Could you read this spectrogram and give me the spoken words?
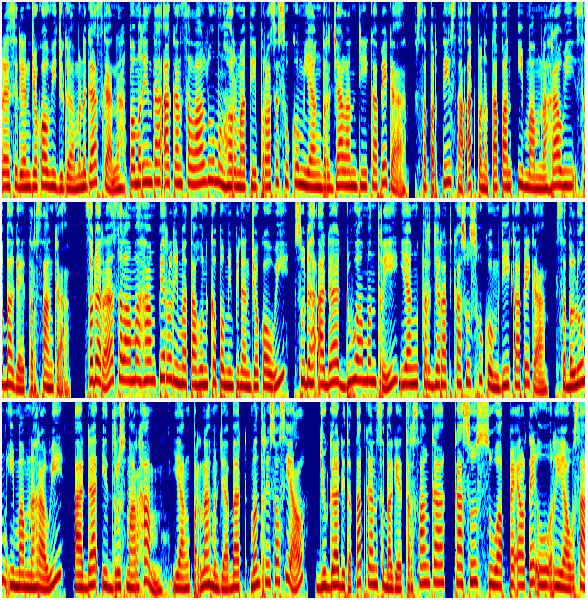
Presiden Jokowi juga menegaskan pemerintah akan selalu menghormati proses hukum yang berjalan di KPK, seperti saat penetapan Imam Nahrawi sebagai tersangka. Saudara, selama hampir lima tahun kepemimpinan Jokowi, sudah ada dua menteri yang terjerat kasus hukum di KPK. Sebelum Imam Nahrawi, ada Idrus Marham yang pernah menjabat Menteri Sosial, juga ditetapkan sebagai tersangka kasus suap PLTU Riau I.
